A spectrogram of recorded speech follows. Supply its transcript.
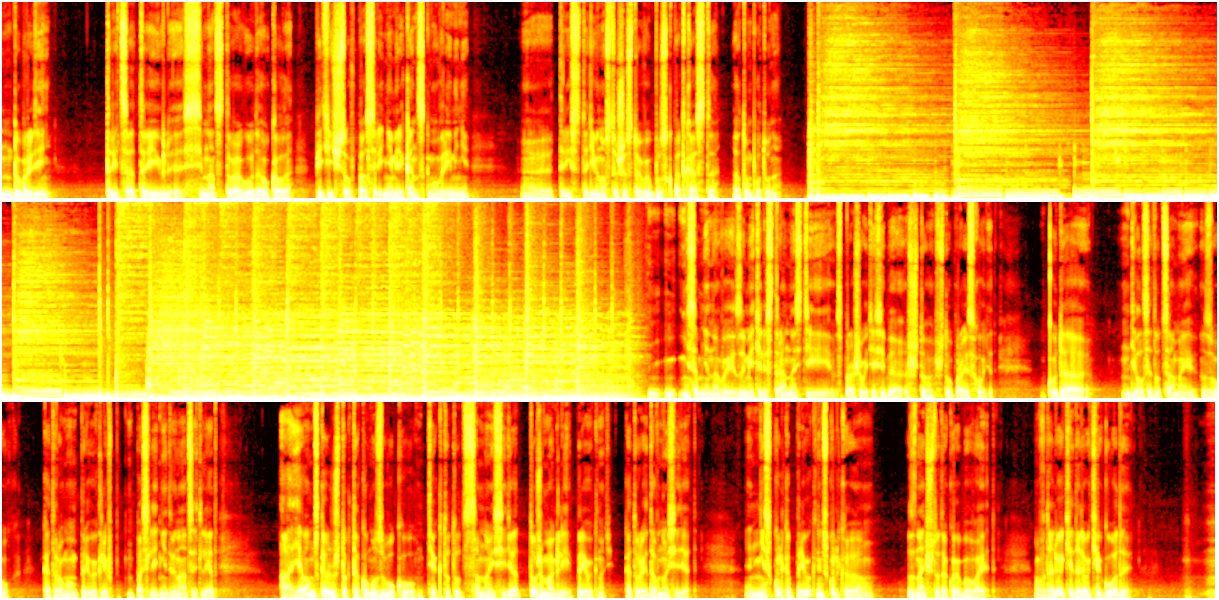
Добрый день. 30 июля 2017 года, около 5 часов по среднеамериканскому времени, 396 э, выпуск подкаста «Атом Путуна». Вы заметили странности и спрашиваете себя, что, что происходит. Куда делся тот самый звук, к которому мы привыкли в последние 12 лет. А я вам скажу, что к такому звуку те, кто тут со мной сидят, тоже могли привыкнуть, которые давно сидят. Не сколько привыкнуть, сколько знать, что такое бывает. В далекие-далекие годы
